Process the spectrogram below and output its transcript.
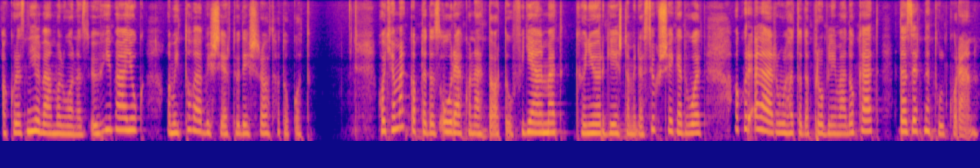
akkor ez nyilvánvalóan az ő hibájuk, amit további sértődésre adhat okot. Hogyha megkaptad az órákon át tartó figyelmet, könyörgést, amire szükséged volt, akkor elárulhatod a problémád okát, de azért ne túl korán.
